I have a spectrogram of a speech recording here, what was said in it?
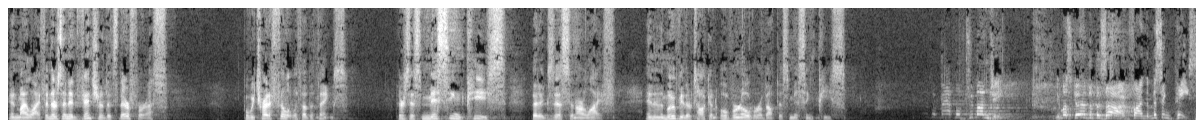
in my life. And there's an adventure that's there for us, but we try to fill it with other things. There's this missing piece that exists in our life. And in the movie, they're talking over and over about this missing piece. There's a map of Jumanji. You must go to the bazaar and find the missing piece.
